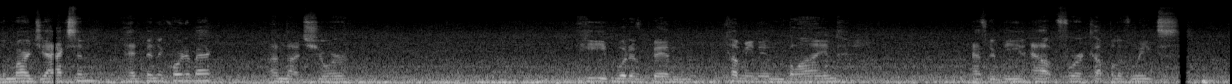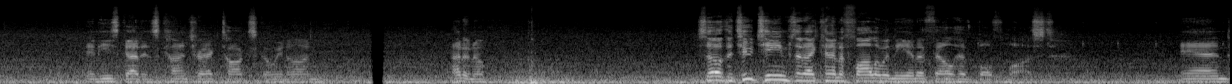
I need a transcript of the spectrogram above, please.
Lamar Jackson had been the quarterback? I'm not sure. He would have been coming in blind after being out for a couple of weeks. And he's got his contract talks going on. I don't know. So the two teams that I kind of follow in the NFL have both lost. And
